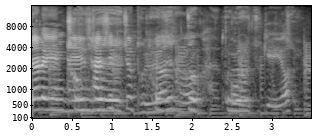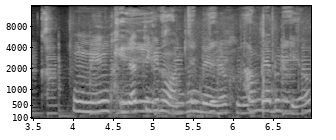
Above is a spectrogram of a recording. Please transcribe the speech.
전자레인지 40초 돌려서 돌려줄게요. 그러면 감자튀김은 완성되네요. 그럼 빼볼게요.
